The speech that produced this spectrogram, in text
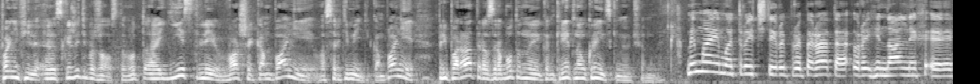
Пани Филя, э, скажите, пожалуйста, вот а есть ли в вашей компании, в ассортименте компании, препараты, разработанные конкретно украинскими учеными? Ми маємо 3-4 препарати оригінальних, е,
